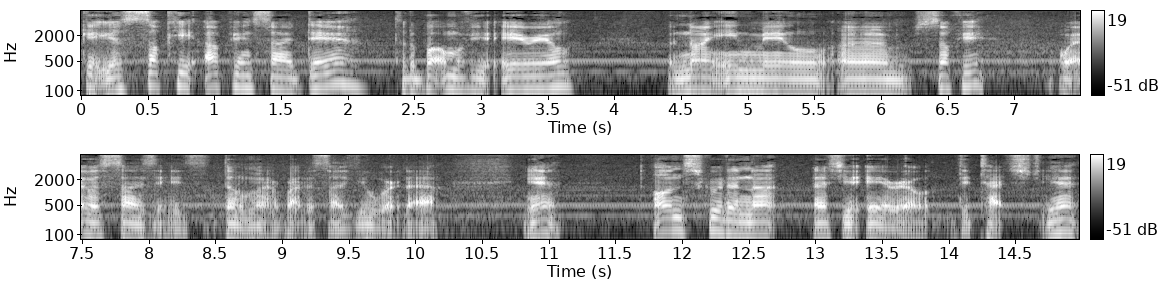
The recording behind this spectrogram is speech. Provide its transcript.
get your socket up inside there to the bottom of your aerial, the 19 mil um, socket, whatever size it is, don't matter about the size, you'll work that out yeah. Unscrew the nut that's your aerial detached yeah?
